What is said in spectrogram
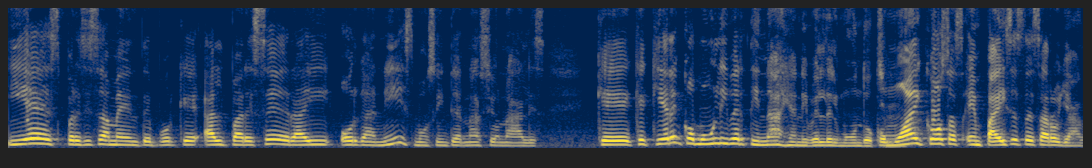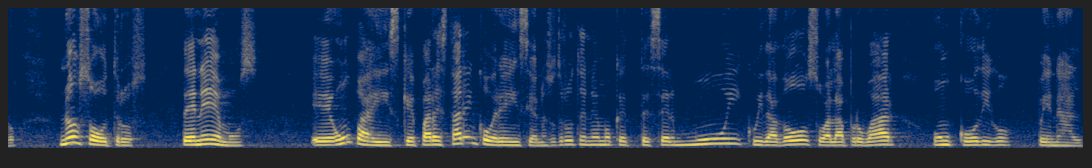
Y es precisamente porque al parecer hay organismos internacionales que, quieren como un libertinaje a nivel del mundo, como hay cosas en países desarrollados. Nosotros tenemos eh, un país que para estar en coherencia nosotros tenemos que ser muy cuidadosos al aprobar un código penal.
